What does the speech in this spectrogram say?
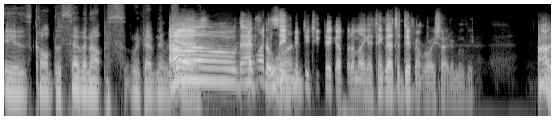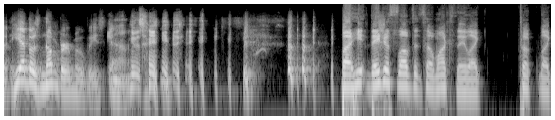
is called The Seven Ups, which I've never seen. Yes. Oh, I that's want the to say one. 52 pickup, but I'm like, I think that's a different Roy Scheider movie. Oh, he had those number movies. Yeah. He was. But he they just loved it so much they like took like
